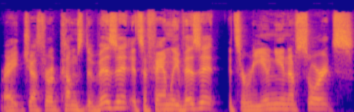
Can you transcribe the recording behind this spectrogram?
right? Jethro comes to visit. It's a family visit, it's a reunion of sorts.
